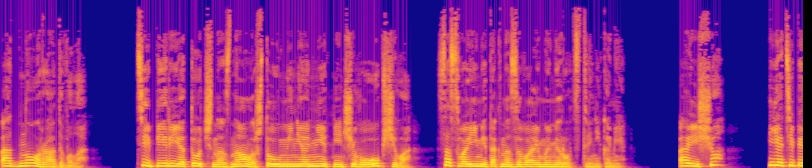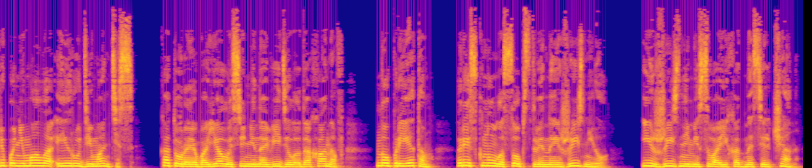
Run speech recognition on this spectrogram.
Одно радовало. Теперь я точно знала, что у меня нет ничего общего со своими так называемыми родственниками. А еще я теперь понимала Эйру Димантис, которая боялась и ненавидела Даханов, но при этом рискнула собственной жизнью и жизнями своих односельчан,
